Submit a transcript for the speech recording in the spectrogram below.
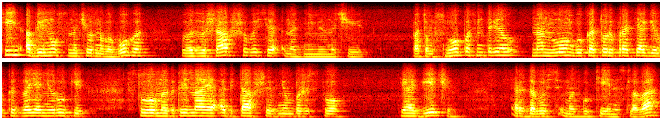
Кейн оглянулся на черного бога, возвышавшегося над ними в ночи. Потом снова посмотрел на Нлонгу, который протягивал к изваянию руки, словно заклиная обитавшее в нем божество. «Я вечен», — раздалось в мозгу Кейна слова,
